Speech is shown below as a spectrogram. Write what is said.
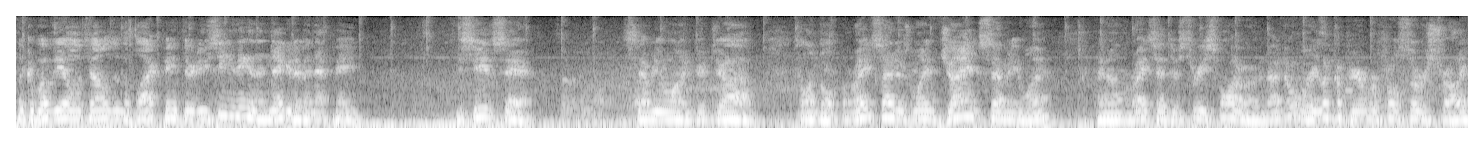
Look above the yellow talons in the black paint there. Do you see anything in the negative in that paint? You see it? Say it. 71. Good job. So on the right side, there's one giant 71. And on the right side, there's three smaller ones. Now, don't worry. Look up here. We're full service trolley.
